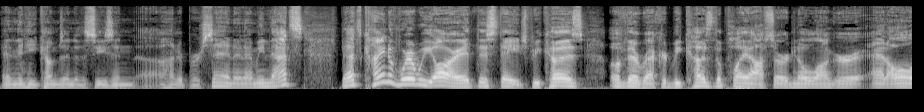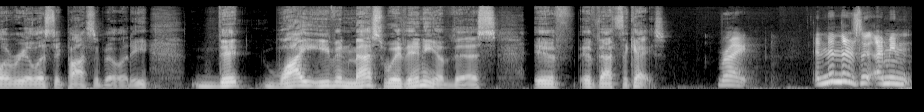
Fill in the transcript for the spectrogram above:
and then he comes into the season uh, 100%. And I mean that's that's kind of where we are at this stage because of their record, because the playoffs are no longer at all a realistic possibility. That why even mess with any of this if if that's the case? Right. And then there's I mean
